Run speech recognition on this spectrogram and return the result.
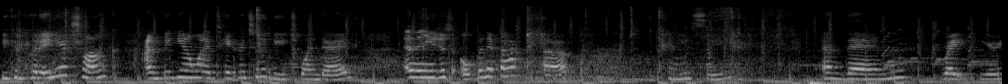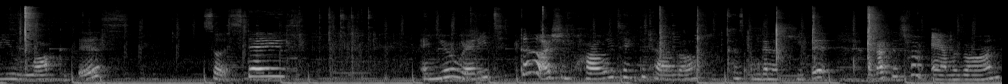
You can put it in your trunk. I'm thinking I want to take her to the beach one day. And then you just open it back up. Can you see? And then right here you lock this so it stays. And you're ready to go. I should probably take the tag off because I'm gonna keep it. I got this from Amazon.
